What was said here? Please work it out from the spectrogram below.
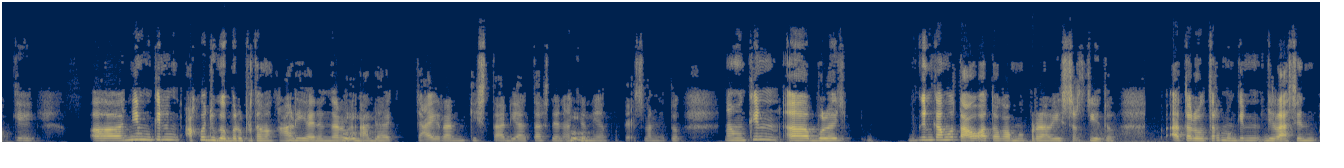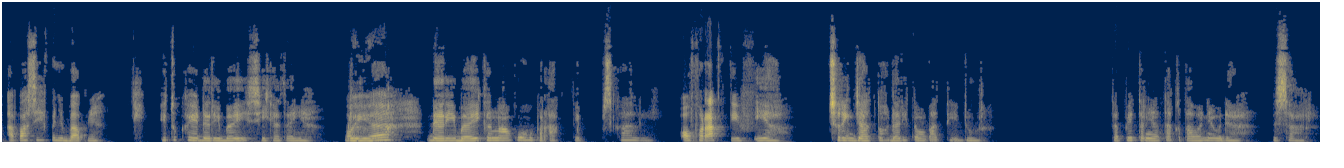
Oke. Eh, ini mungkin aku juga baru pertama kali ya dengar Mm-mm. ada cairan kista di atas dan akhirnya pakai selang itu. Nah, mungkin eh, boleh mungkin kamu tahu atau kamu pernah research gitu. Atau dokter mungkin jelasin apa sih penyebabnya? itu kayak dari bayi sih katanya Oh Dan iya, dari bayi karena aku overaktif sekali overaktif. iya sering jatuh dari tempat tidur tapi ternyata ketahuannya udah besar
